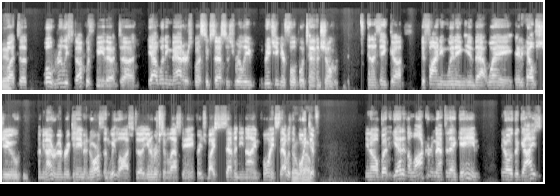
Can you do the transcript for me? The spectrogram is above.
Yeah. But uh, quote really stuck with me that, uh, yeah, winning matters, but success is really reaching your full potential. And I think uh, defining winning in that way, it helps you I mean, I remember a game at Northland. We lost uh, University of Alaska Anchorage by 79 points. That was the oh, point wow. difference. You know, but yet in the locker room after that game, you know, the guys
